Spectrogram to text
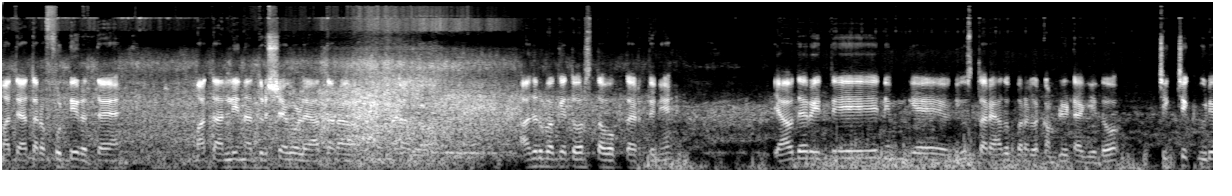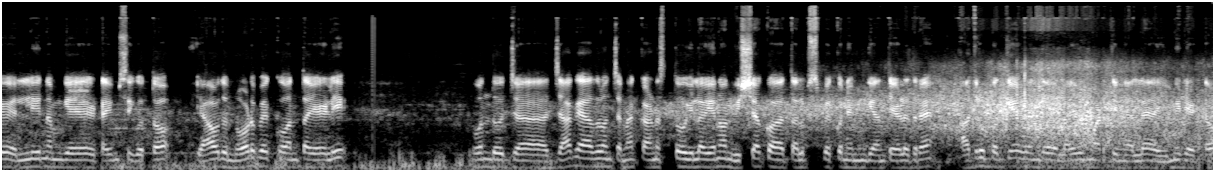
ಮತ್ತು ಯಾವ ಥರ ಫುಡ್ ಇರುತ್ತೆ, ಮತ್ತು ಅಲ್ಲಿನ ದೃಶ್ಯಗಳು ಯಾವ ಥರ ಅದ್ರ ಬಗ್ಗೆ ತೋರಿಸ್ತಾ ಹೋಗ್ತಾ ಇರ್ತೀನಿ. ಯಾವುದೇ ರೀತಿ ನಿಮಗೆ ನ್ಯೂಸ್ ಥರ ಯಾವುದು ಬರಲ್ಲ ಕಂಪ್ಲೀಟಾಗಿದ್ದು ಚಿಕ್ಕ ಚಿಕ್ಕ ವಿಡಿಯೋ ಎಲ್ಲಿ ನಮಗೆ ಟೈಮ್ ಸಿಗುತ್ತೋ, ಯಾವುದು ನೋಡಬೇಕು ಅಂತ ಹೇಳಿ ಒಂದು ಜ, ಜಾಗ ಯಾವ್ದಾದ್ರು ಒಂದು ಚೆನ್ನಾಗಿ ಕಾಣಿಸ್ತು, ಇಲ್ಲ ಏನೋ ಒಂದು ವಿಷಯ ತಲುಪಿಸ್ಬೇಕು ನಿಮಗೆ ಅಂತ ಹೇಳಿದ್ರೆ, ಅದ್ರ ಬಗ್ಗೆ ಒಂದು ಲೈವ್ ಮಾಡ್ತೀನಿ ಅಲ್ಲೇ ಇಮಿಡಿಯೇಟು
